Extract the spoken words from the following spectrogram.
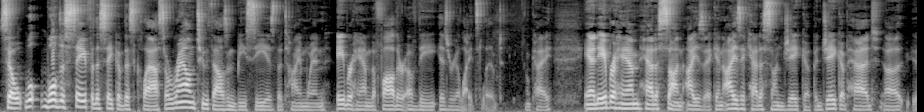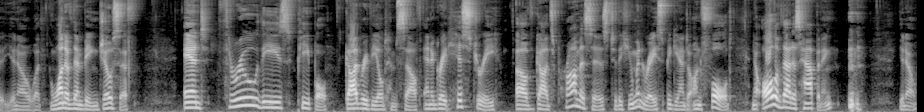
So we'll, we'll just say, for the sake of this class, around 2000 BC is the time when Abraham, the father of the Israelites, lived. Okay? And Abraham had a son, Isaac, and Isaac had a son, Jacob, and Jacob had, uh, you know, one of them being Joseph. And through these people, God revealed himself, and a great history of God's promises to the human race began to unfold. Now, all of that is happening, you know,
